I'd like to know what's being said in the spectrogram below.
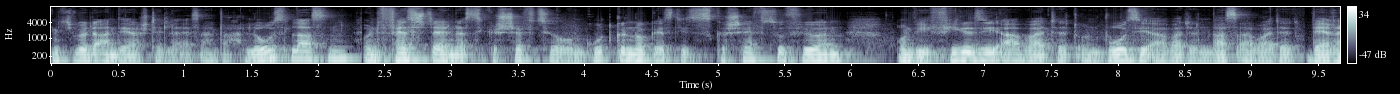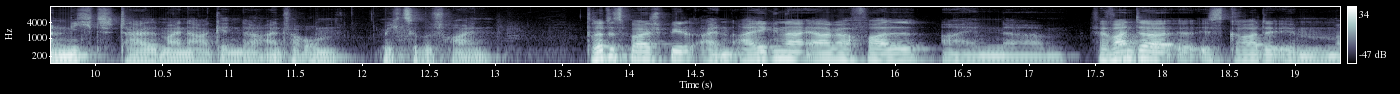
Ich würde an der Stelle es einfach loslassen und feststellen, dass die Geschäftsführung gut genug ist, dieses Geschäft zu führen und wie viel sie arbeitet und wo sie arbeitet und was arbeitet, wäre nicht Teil meiner Agenda, einfach um mich zu befreien. Drittes Beispiel, ein eigener Ärgerfall. Ein ähm, Verwandter ist gerade im äh,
